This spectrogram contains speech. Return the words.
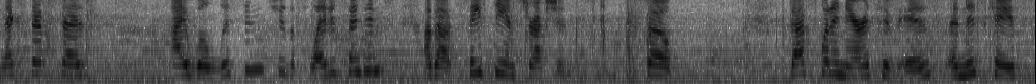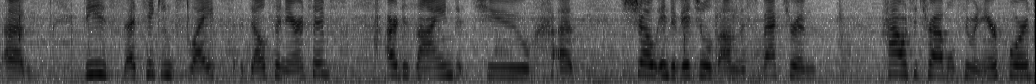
next step says, I will listen to the flight attendant about safety instructions. So that's what a narrative is. In this case, um, these uh, taking flight Delta narratives are designed to uh, show individuals on the spectrum how to travel through an airport,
